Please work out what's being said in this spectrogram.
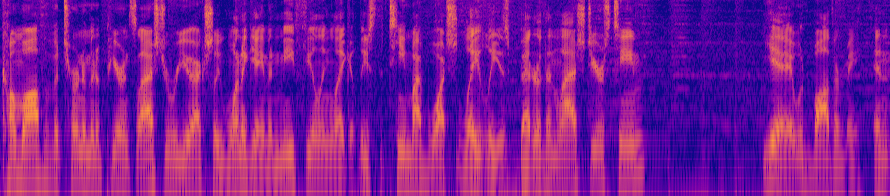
come off of a tournament appearance last year where you actually won a game, and me feeling like at least the team I've watched lately is better than last year's team, yeah, it would bother me. And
